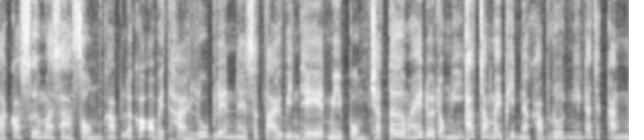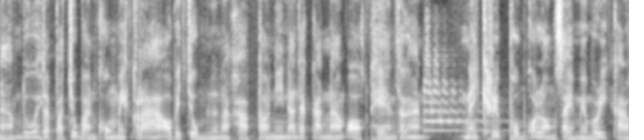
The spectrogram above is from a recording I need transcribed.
ลักๆ ก็ซื้อมาสะสมครับ แล้วก็เอาไปถ่ายรูปเล่นในสไตล์วินเทจ มีปุ่มชัตเตอร์มาให้ด้วยตรงนี้ ถ้าจำไม่ผิดนะครับ รุ่นนี้น่าจะกันน้ำด้วย แต่ปัจจุบันคงไม่กล้าเอาไปจุ่มแล้วนะครับ ตอนนี้น่าจะกันน้ำออกแทนซะงั้น ในคลิปผมก็ลองใส่เมมโมรี่การ์ด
